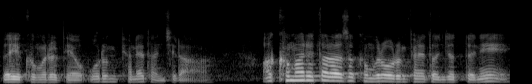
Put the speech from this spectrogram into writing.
너희 그물을 배어 오른편에 던지라. 아, 그 말에 따라서 그물을 오른편에 던졌더니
